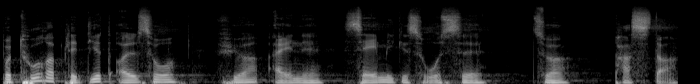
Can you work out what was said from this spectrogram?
Bottura plädiert also für eine sämige Soße zur Pasta.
